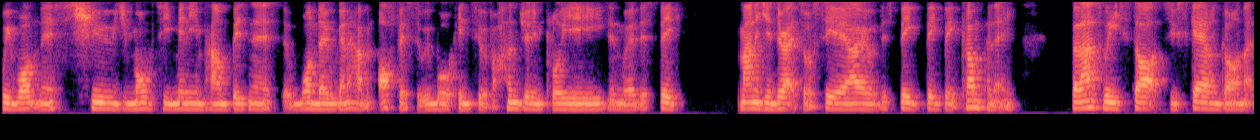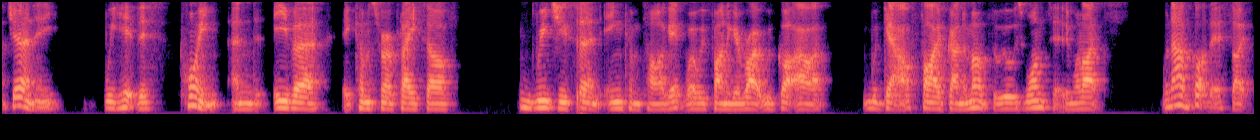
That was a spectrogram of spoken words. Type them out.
we want this huge multi-million pound business that one day we're going to have an office that we walk into with 100 employees and we're this big managing director or CEO of this big, big, big company. But as we start to scale and go on that journey, we hit this point, and either it comes from a place of reaching a certain income target where we finally go right, we've got our we get our five grand a month that we always wanted, and we're like, well, now I've got this. Like,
